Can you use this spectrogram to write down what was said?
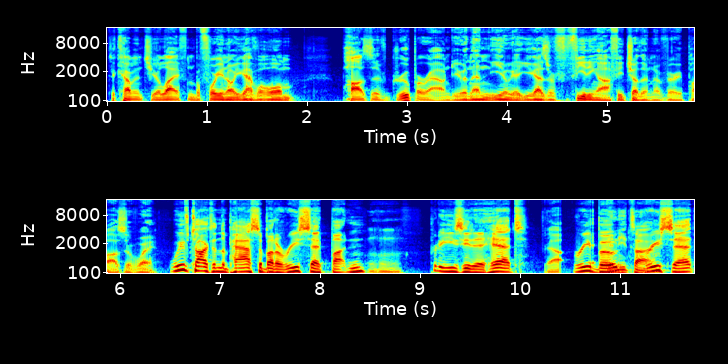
to come into your life and before you know you have a whole positive group around you and then you know you guys are feeding off each other in a very positive way we've talked in the past about a reset button mm-hmm. Pretty easy to hit yeah reboot Anytime. reset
